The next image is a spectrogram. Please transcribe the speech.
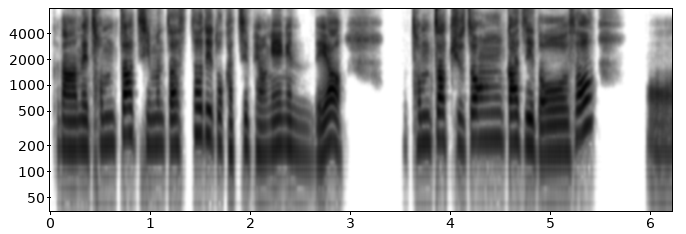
그 다음에 점자, 지문자 스터디도 같이 병행했는데요. 점자 규정까지 넣어서 어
